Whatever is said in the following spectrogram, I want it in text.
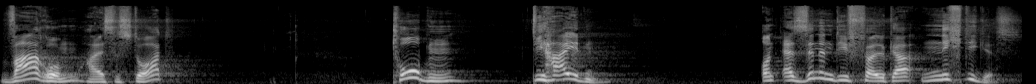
Warum heißt es dort? Toben die Heiden und ersinnen die Völker Nichtiges.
